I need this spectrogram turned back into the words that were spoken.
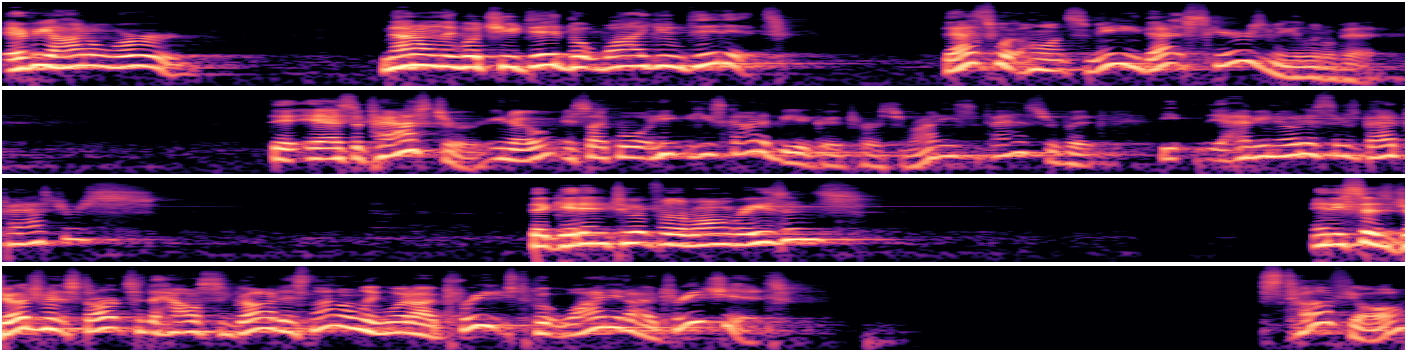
every idle word. Not only what you did, but why you did it. That's what haunts me. That scares me a little bit as a pastor, you know, it's like, well, he, he's got to be a good person, right? He's a pastor. But he, have you noticed there's bad pastors that get into it for the wrong reasons? And he says, judgment starts at the house of God. It's not only what I preached, but why did I preach it? It's tough, y'all.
